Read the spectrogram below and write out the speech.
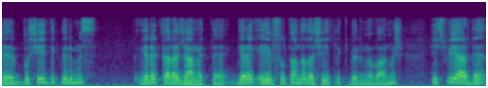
E, bu şehitliklerimiz gerek Karacaahmet'te gerek Eyüp Sultan'da da şehitlik bölümü varmış. Hiçbir yerde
